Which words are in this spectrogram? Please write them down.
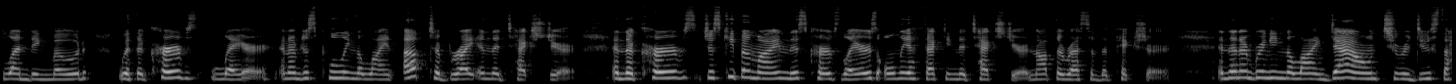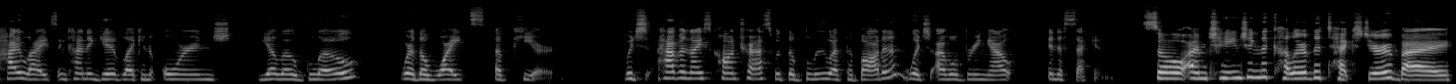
blending mode with a curves layer. And I'm just pulling the line up to brighten the texture. And the curves just keep in mind this curves layer is only affecting the texture not the rest of the picture. And then I'm bringing the line down to reduce the highlights and kind of give like an orange yellow glow where the whites appear which have a nice contrast with the blue at the bottom, which I will bring out in a second. So I'm changing the color of the texture by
